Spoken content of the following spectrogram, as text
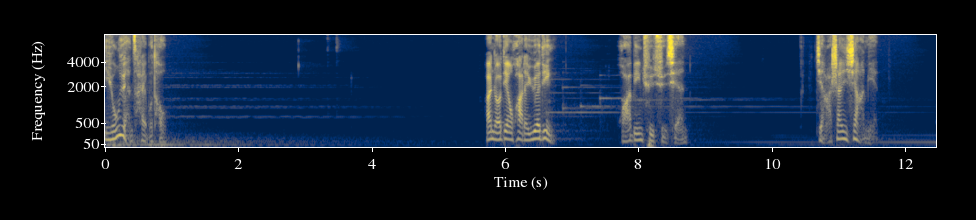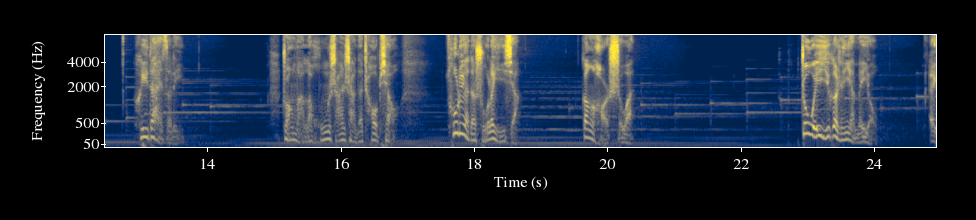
你永远猜不透。按照电话的约定，华斌去取钱。假山下面，黑袋子里装满了红闪闪的钞票。粗略的数了一下，刚好十万。周围一个人也没有。哎，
